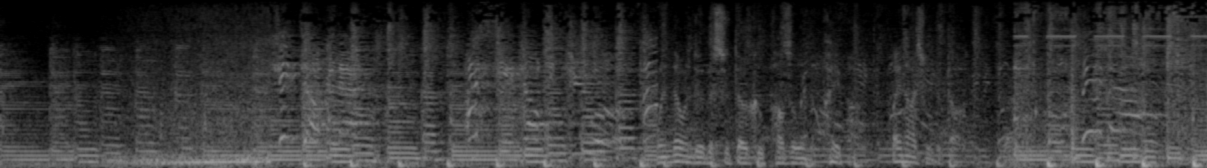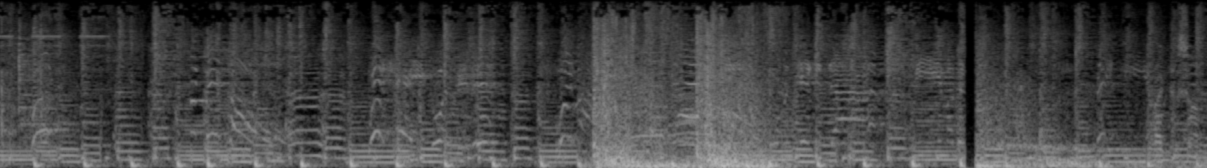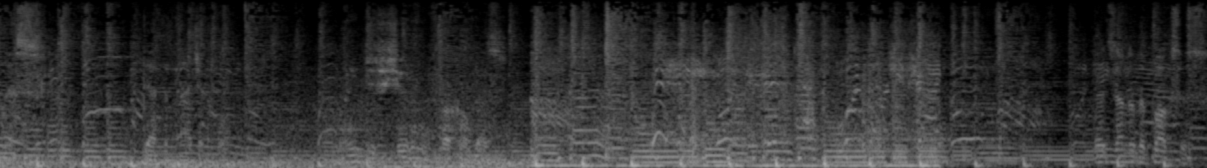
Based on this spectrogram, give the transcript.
Window and do the Sudoku puzzle in the paper. Play nice with the dog. Boxes.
